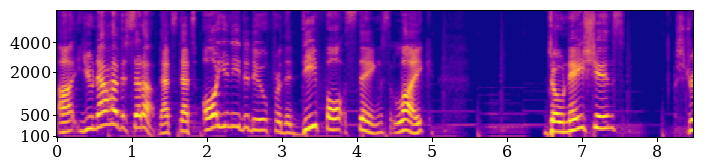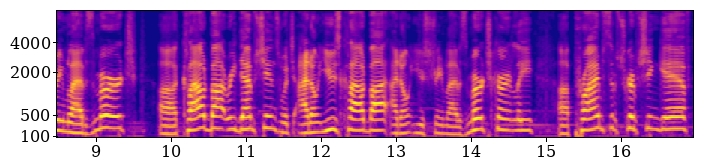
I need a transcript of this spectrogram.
uh, you now have it set up. That's that's all you need to do for the default things like donations, Streamlabs merch, uh, CloudBot redemptions, which I don't use CloudBot. I don't use Streamlabs merch currently. Uh, Prime subscription gift,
